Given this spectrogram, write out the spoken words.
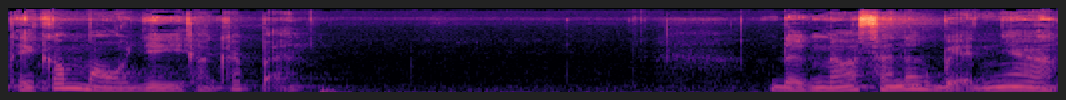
thì có màu gì hả các bạn? Đừng nói sang nước biển nha.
